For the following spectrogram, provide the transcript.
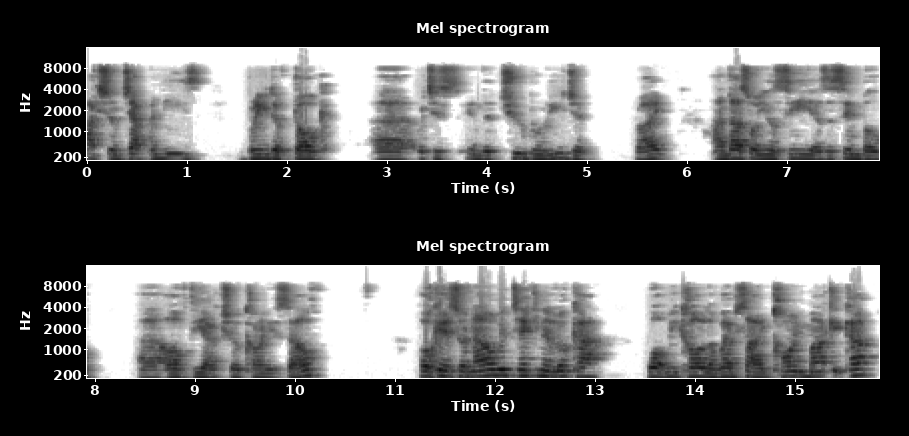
actual Japanese breed of dog, uh, which is in the Chubu region, right? And that's what you'll see as a symbol uh, of the actual coin itself. Okay, so now we're taking a look at what we call a website, Coin Market Cap.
